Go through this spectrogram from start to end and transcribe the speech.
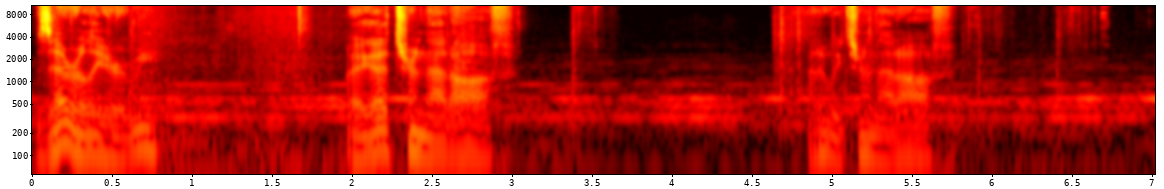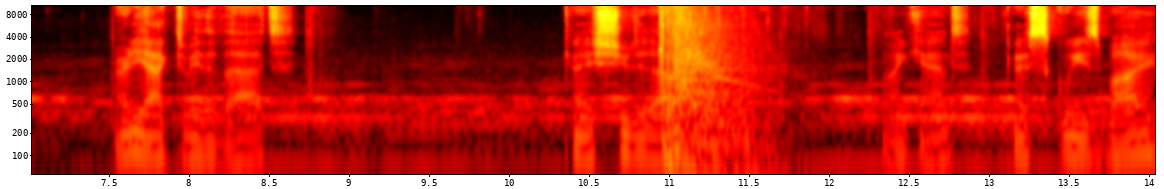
Does that really hurt me? Wait, I gotta turn that off. How do we turn that off? Already activated that. Can I shoot it out? No, I can't. Can I squeeze by?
